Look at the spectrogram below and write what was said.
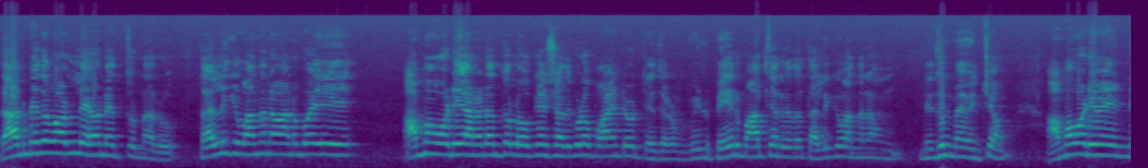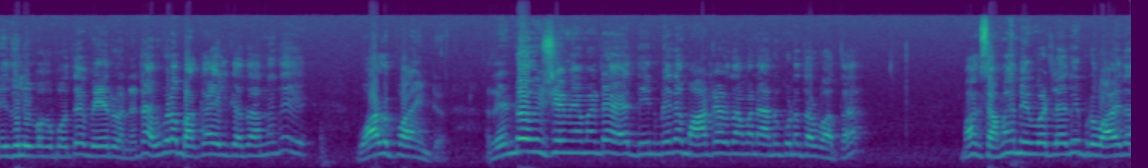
దాని మీద వాళ్ళు లేవనెత్తున్నారు. తల్లికి వందనం అనబోయి అమ్మ ఒడి అనడంతో లోకేష్ అది కూడా పాయింట్ అవుట్ చేశాడు. వీళ్ళు పేరు మార్చారు కదా తల్లికి వందనం నిధులు మేము ఇచ్చాం. అమ్మ ఒడి నిధులు ఇవ్వకపోతే వేరు అని అంటే అవి కూడా బకాయిలు కదా అన్నది వాళ్ళ పాయింట్. రెండో విషయం ఏమంటే దీని మీద మాట్లాడదామని అనుకున్న తర్వాత మాకు సమయం ఇవ్వట్లేదు ఇప్పుడు వాయిదా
